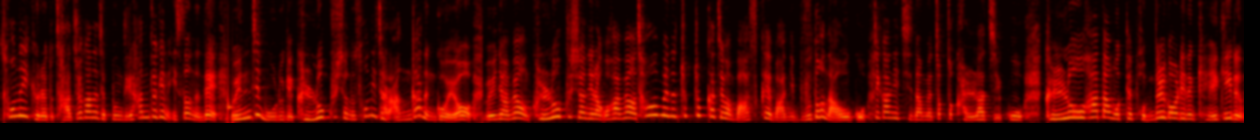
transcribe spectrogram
손이 그래도 자주 가는 제품들이 한두 개는 있었는데 왠지 모르게 glow 쿠션은 손이 잘 안 가는 거예요. 왜냐면 glow 쿠션이라고 하면 처음에는 촉촉하지만 마스크에 많이 묻어 나오고 시간이 지나면 쩍쩍 갈라지고 glow 하다 못해 번들거리는 개기름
